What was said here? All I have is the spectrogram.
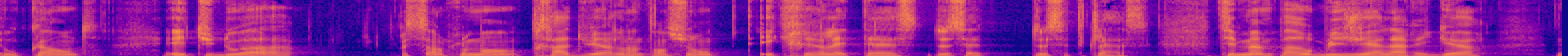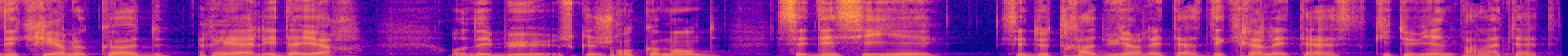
ou count, et tu dois simplement traduire l'intention, écrire les tests de cette, de cette classe. Tu n'es même pas obligé à la rigueur d'écrire le code réel. Et d'ailleurs, au début, ce que je recommande, c'est d'essayer, c'est de traduire les tests, d'écrire les tests qui te viennent par la tête,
